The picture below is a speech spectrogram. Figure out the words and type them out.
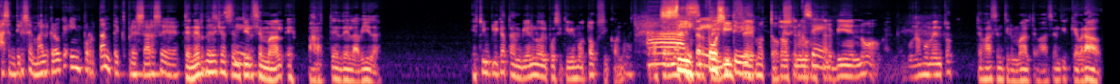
a sentirse mal. Creo que es importante expresarse. Tener derecho a Sí. sentirse mal es parte de la vida. Esto implica también lo del positivismo tóxico, ¿no? Ah, Todos tenemos que Sí, sí. felices, positivismo todos tenemos Sí. que estar bien, no, en algunos momentos te vas a sentir mal, te vas a sentir quebrado.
